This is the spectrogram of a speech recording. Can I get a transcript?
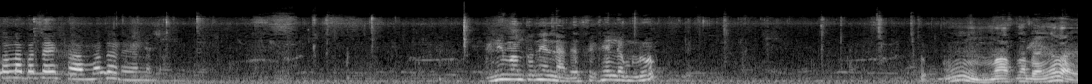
কলা পাতায় খাওয়া মজা নেই নিমন্ত্রণের না দেশে খেলাম লোক। হুম মাছ না ভেঙে যায়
